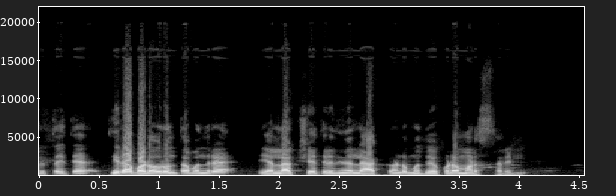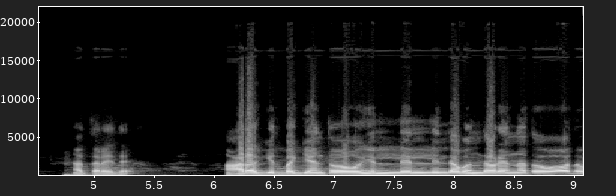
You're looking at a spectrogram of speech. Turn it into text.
ಇರ್ತೈತೆ. ತೀರಾ ಬಡವರು ಅಂತ ಬಂದ್ರೆ ಎಲ್ಲ ಕ್ಷೇತ್ರದಿಂದಲೇ ಹಾಕೊಂಡು ಮದುವೆ ಕೂಡ ಮಾಡಿಸ್ತಾರೆ ಇಲ್ಲಿ. ಆ ಥರ ಇದೆ. ಆರೋಗ್ಯದ ಬಗ್ಗೆ ಅಂತೂ ಎಲ್ಲೆಲ್ಲಿಂದ ಬಂದವ್ರೆ ಅನ್ನೋದು ಅದು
